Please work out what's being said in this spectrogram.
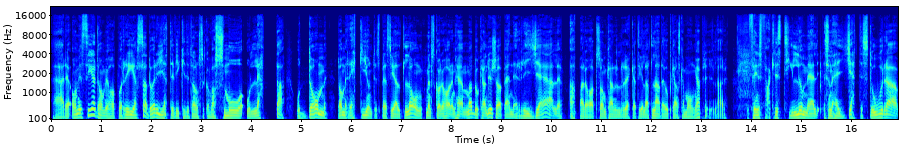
är det. Om vi ser de vi har på resa då är det jätteviktigt att de ska vara små och lätta och de, de räcker ju inte speciellt långt men ska du ha den hemma då kan du köpa en rejäl apparat som kan räcka till att ladda upp ganska många prylar. Det finns faktiskt till och med sådana här jättestora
